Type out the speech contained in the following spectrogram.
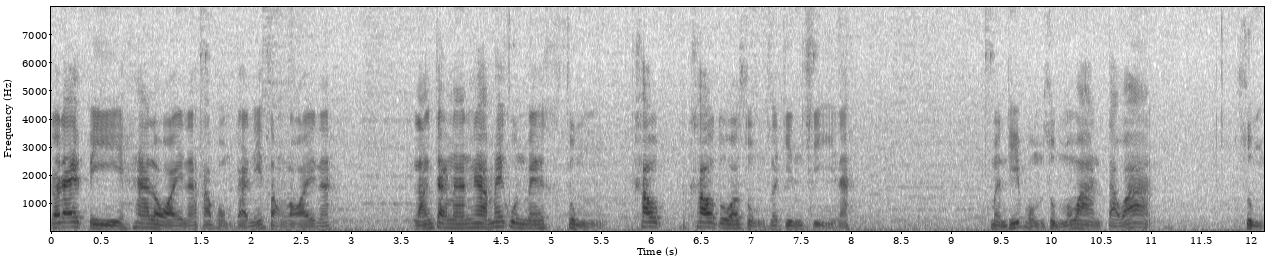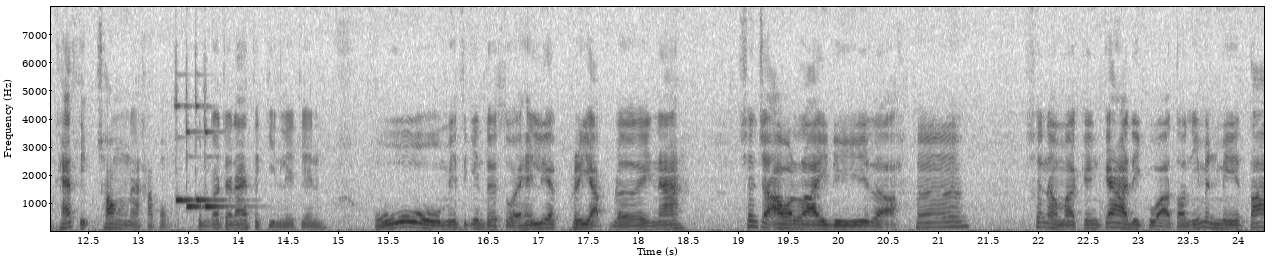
ก็ได้ฟรี500นะครับผมกับอันนี้ 200 นะ หลังจากนั้นครับให้คุณไปสุ่มเข้าเข้าตัวสุ่มสกินฉีนะ เหมือนที่ผมสุ่มเมื่อวาน แต่ว่าสุ่มแค่ 10 ช่องนะครับผม คุณก็จะได้สกินเลเจนด์โอ้มีสกินสวยๆ ให้เลือกเพียบเลยนะ ฉันจะเอาอะไรดีล่ะฮะฉันเอามาเกงก้าดีกว่า ตอนนี้มันเมตา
